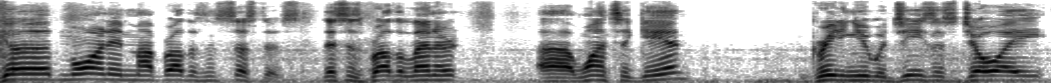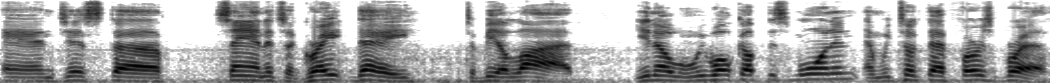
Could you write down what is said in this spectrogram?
Good morning, my brothers and sisters. This is Brother Leonard uh, once again, greeting you with Jesus' joy and just uh, saying it's a great day to be alive. You know, when we woke up this morning and we took that first breath,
